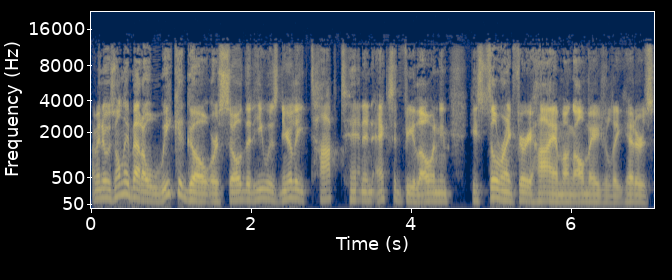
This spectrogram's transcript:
I mean, it was only about a week ago or so that he was nearly top 10 in exit velo, and he's still ranked very high among all Major League hitters.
